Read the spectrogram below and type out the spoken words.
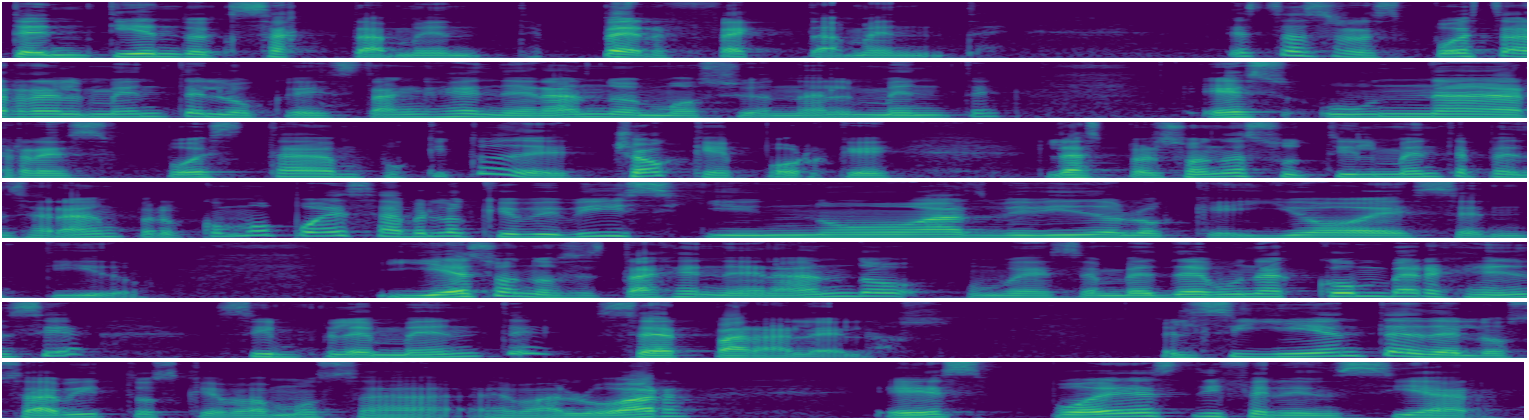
Te entiendo exactamente, perfectamente. Estas respuestas realmente lo que están generando emocionalmente es una respuesta un poquito de choque, porque las personas sutilmente pensarán, pero ¿cómo puedes saber lo que viví si no has vivido lo que yo he sentido? Y eso nos está generando, pues, en vez de una convergencia, simplemente ser paralelos. El siguiente de los hábitos que vamos a evaluar es puedes diferenciar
